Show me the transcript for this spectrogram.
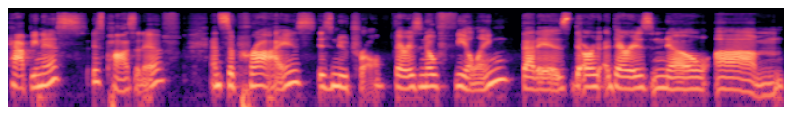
Happiness is positive, and surprise is neutral. There is no feeling that is, or there is no um,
